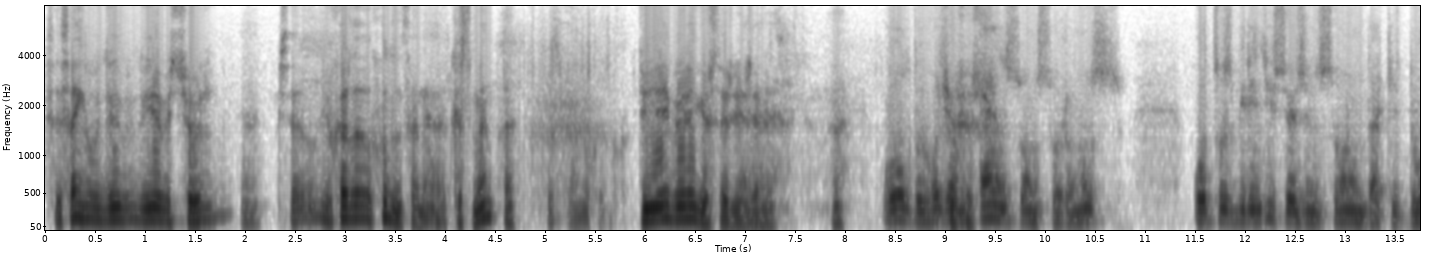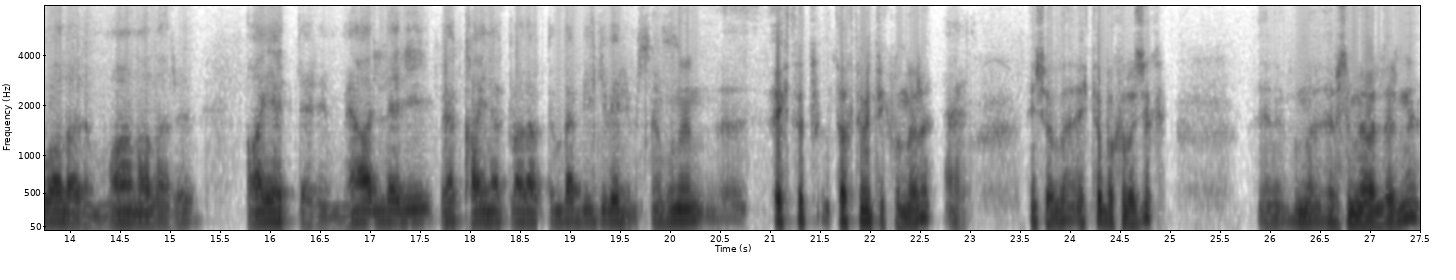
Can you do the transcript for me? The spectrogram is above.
İşte sanki bu dünya, bir çöl. Evet. İşte yukarıda okudun sen Evet. kısmen. Ha. Kısmen okuduk. Dünyayı böyle gösteriyor Evet. yani. Oldu hocam Küfür. en son sorumuz 31. sözün sonundaki duaların manaları, ayetlerin mealleri ve kaynakları hakkında bilgi verir misiniz? Yani bunun ekte takdim ettik bunları. Evet. İnşallah ekte bakılacak. Yani bunların hepsi meallerini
